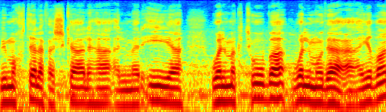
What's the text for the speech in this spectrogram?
بمختلف أشكالها المرئية والمكتوبة والمذاعة أيضا.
